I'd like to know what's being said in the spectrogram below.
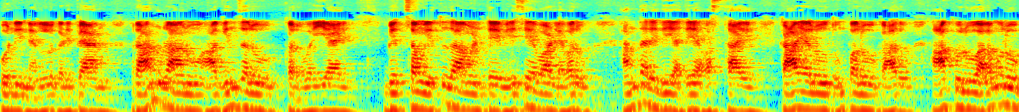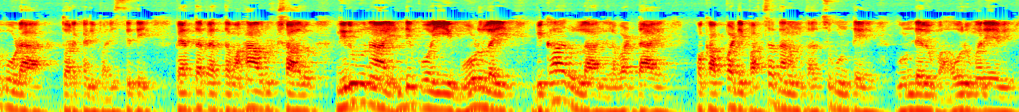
కొన్ని నెలలు గడిపాను. రాను రాను ఆ గింజలు కరువయ్యాయి. బిచ్చం ఎత్తుదామంటే వేసేవాళ్ళెవరు? అందరిది అదే అవస్థాయి. కాయలు దుంపలు కాదు. ఆకులు అలములు కూడా దొరకని పరిస్థితి. పెద్ద పెద్ద మహావృక్షాలు నిలువున ఎండిపోయి మూడులై బికారుల్లా నిలబడ్డాయి. ఒకప్పటి పచ్చదనం తలుచుకుంటే గుండెలు బావురుమనేవి.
